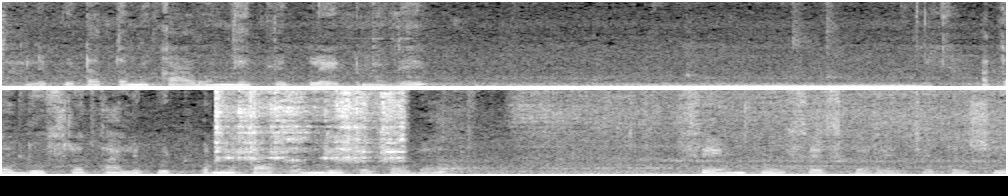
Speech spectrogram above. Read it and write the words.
थालीपीठ आता मी काढून घेते प्लेटमध्ये. आता दुसरं थालीपीठ पण मी टाकून घेते सगळ्यात सेम प्रोसेस करायची तशी.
